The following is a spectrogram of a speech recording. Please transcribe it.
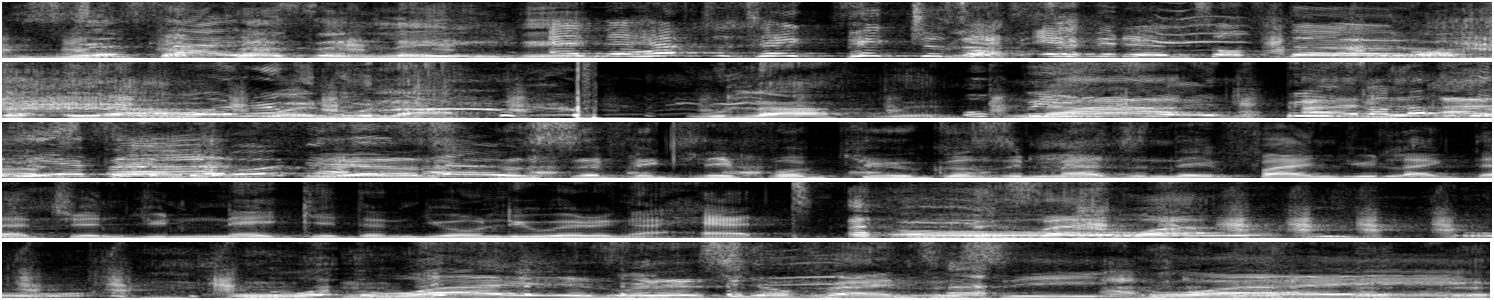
With just the like- person laying there. and they have to take pictures of evidence of the. Of the- yeah, when you laugh. You laugh when. Upizwe, Nah, upizwe, I, I understand that fear specifically for Q because imagine they find you like that and you're naked and you're only wearing a hat. Oh. It's like, what? wh- Why is this your fantasy? Why?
